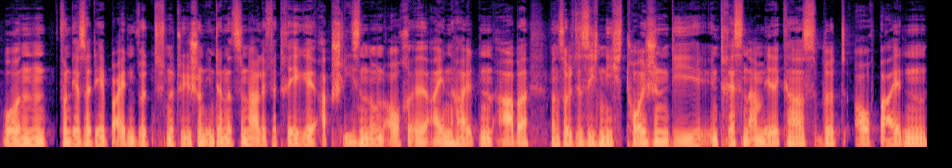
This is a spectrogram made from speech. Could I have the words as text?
Und von der Seite Biden wird natürlich schon internationale Verträge abschließen und auch äh, einhalten, aber man sollte sich nicht täuschen. Die Interessen Amerikas wird auch Biden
